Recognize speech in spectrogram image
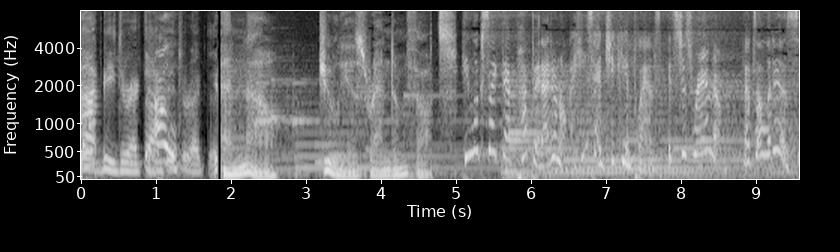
not. be directed. Oh, And now, Julia's random thoughts. He looks like that puppet. I don't know. He's had cheeky implants. It's just random. That's all it is.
